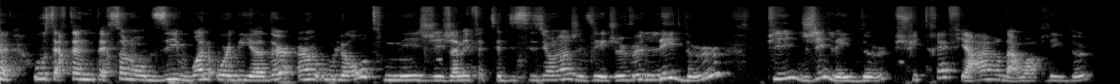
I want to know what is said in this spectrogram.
où certaines personnes ont dit one or the other, un ou l'autre, mais j'ai jamais fait cette décision-là. J'ai dit, je veux les deux, puis j'ai les deux, puis je suis très fière d'avoir les deux.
